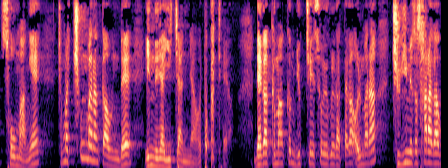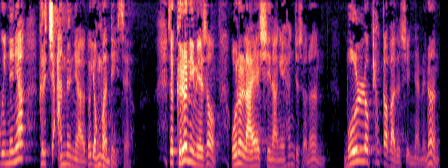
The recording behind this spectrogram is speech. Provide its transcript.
소망에 정말 충만한 가운데 있느냐 있지 않냐고 똑같아요. 내가 그만큼 육체의 소욕을 갖다가 얼마나 죽이면서 살아가고 있느냐 그렇지 않느냐도 연관돼 있어요. 그래서 그런 의미에서 오늘 나의 신앙의 현주소는 뭘로 평가받을 수 있냐면은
